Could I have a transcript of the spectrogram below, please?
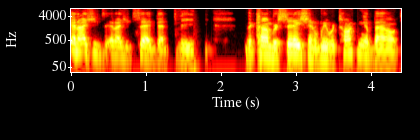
and I should and I should say that the the conversation we were talking about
